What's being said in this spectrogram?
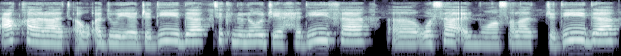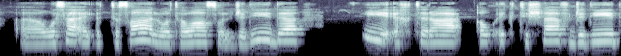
عقارات أو أدوية جديدة تكنولوجيا حديثة آه، وسائل مواصلات جديدة آه، وسائل اتصال وتواصل جديدة. أي اختراع أو اكتشاف جديد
